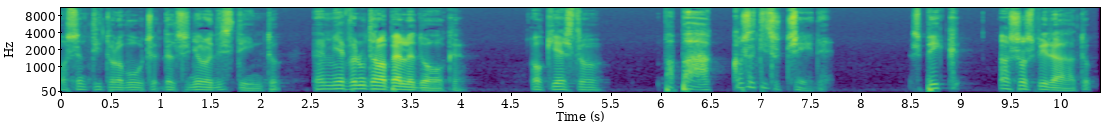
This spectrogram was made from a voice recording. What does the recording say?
Ho sentito la voce del Signore distinto e mi è venuta la pelle d'oca. Ho chiesto: Papà, cosa ti succede? Spick ha sospirato,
